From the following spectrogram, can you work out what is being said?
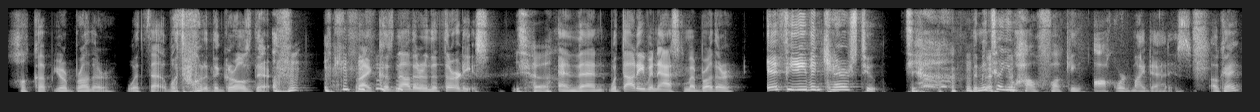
hook up your brother with that, with one of the girls there, right? Because now they're in the 30s. yeah And then without even asking my brother if he even cares to, yeah let me tell you how fucking awkward my dad is. Okay.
